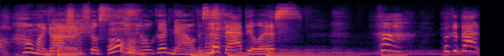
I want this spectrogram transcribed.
Oh, oh my gosh, Okay. I feel so oh. good now. This is fabulous. Ah, look at that.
